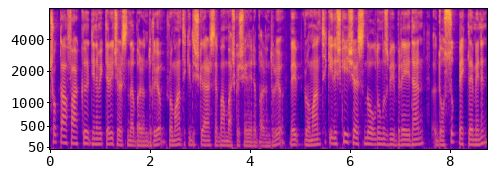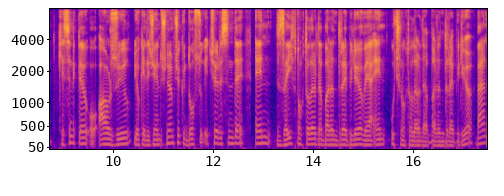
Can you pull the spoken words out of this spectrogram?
çok daha farklı dinamikleri içerisinde barındırıyor. Romantik ilişkilerse bambaşka şeyleri barındırıyor. Ve romantik ilişki içerisinde olduğumuz bir bireyden dostluk beklemenin kesinlikle o arzuyu yok edeceğini düşünüyorum. Çünkü dostluk içerisinde en zayıf noktaları da barındırabiliyor veya en uç noktaları da barındırabiliyor. Ben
